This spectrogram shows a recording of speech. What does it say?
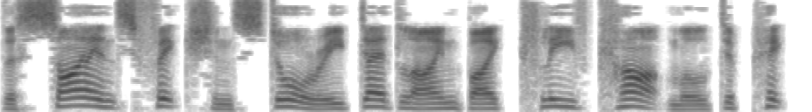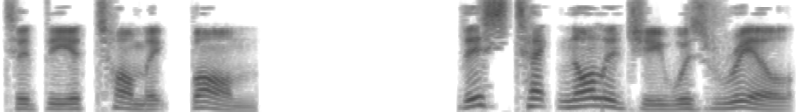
the science fiction story Deadline by Cleve Cartmill depicted the atomic bomb. This technology was real,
